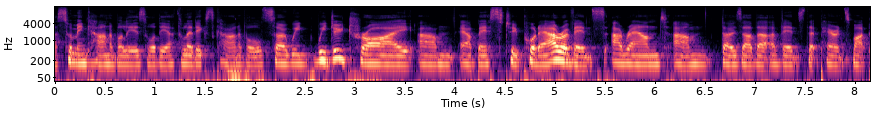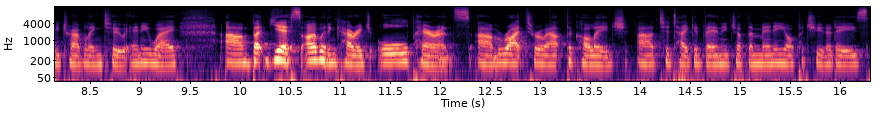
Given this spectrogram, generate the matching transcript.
swimming carnival is or the athletics carnival. So we, we do try um, our best to put our events around um, those other events that parents might be travelling to anyway. Um, but yes, I would encourage all parents um, right throughout the college uh, to take advantage of the many opportunities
